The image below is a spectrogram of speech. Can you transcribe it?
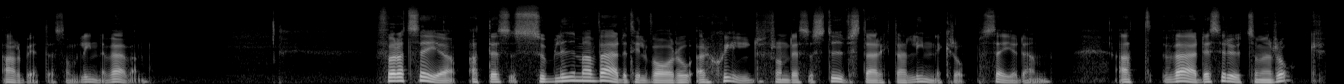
arbete som linneväven. För att säga att dess sublima värdetillvaro är skild från dess styvstärkta linnekropp säger den att värde ser ut som en rock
